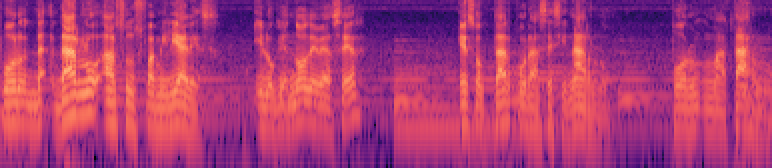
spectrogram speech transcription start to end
por darlo a sus familiares. Y lo que no debe hacer es optar por asesinarlo, por matarlo,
